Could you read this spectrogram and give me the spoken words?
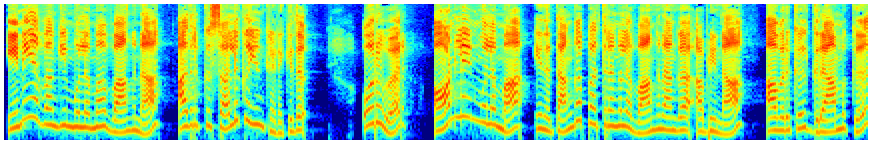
இணைய வங்கி மூலமா வாங்கினா அதற்கு சலுகையும் கிடைக்குது. ஒருவர் ஆன்லைன் மூலமா இந்த தங்க பத்திரங்களை வாங்குனாங்க அப்படின்னா அவருக்கு கிராமுக்கு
